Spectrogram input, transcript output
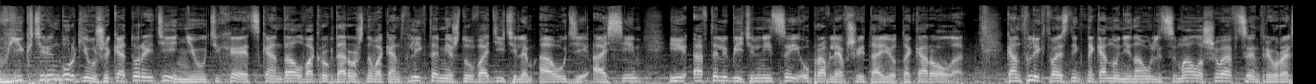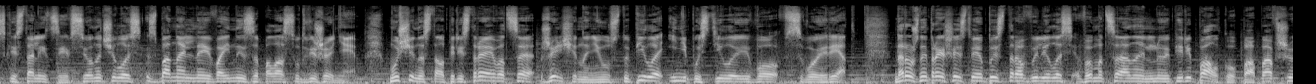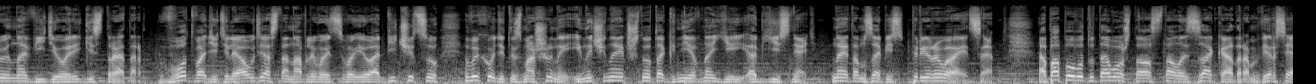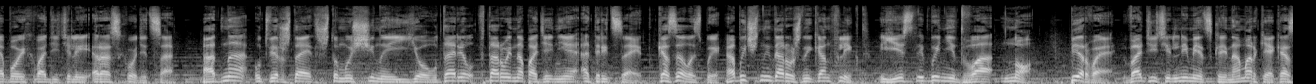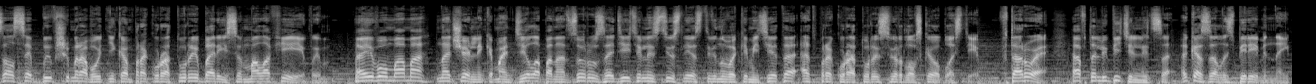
В Екатеринбурге уже который день не утихает скандал вокруг дорожного конфликта между водителем Audi A7 и автолюбительницей, управлявшей Toyota Corolla. Конфликт возник накануне на улице Малышева в центре уральской столицы. И все началось с банальной войны за полосу движения. Мужчина стал перестраиваться, женщина не уступила и не пустила его в свой ряд. Дорожное происшествие быстро вылилось в эмоциональную перепалку, попавшую на видеорегистратор. Вот водитель Audi останавливает свою обидчицу продавщицу, выходит из машины и начинает что-то гневно ей объяснять. На этом запись прерывается. А по поводу того, что осталось за кадром, версия обоих водителей расходится. Одна утверждает, что мужчина ее ударил, второй нападение отрицает. Казалось бы, обычный дорожный конфликт, если бы не два «но». Первое. Водитель немецкой иномарки оказался бывшим работником прокуратуры Борисом Малафеевым а его мама – начальником отдела по надзору за деятельностью Следственного комитета от прокуратуры Свердловской области. Второе. Автолюбительница оказалась беременной.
